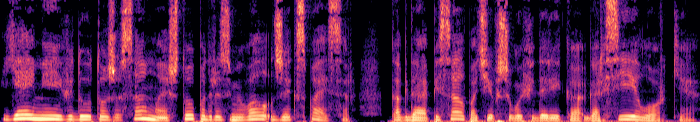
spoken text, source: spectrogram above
Я имею в виду то же самое, что подразумевал Джек Спайсер, когда описал почившего Федерико Гарсии Лорки.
